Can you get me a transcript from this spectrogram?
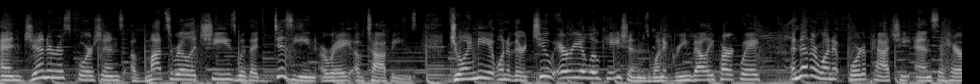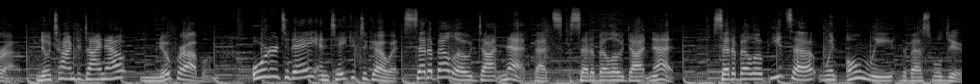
and generous portions of mozzarella cheese with a dizzying array of toppings. Join me at one of their two area locations, one at Green Valley Parkway, another one at Fort Apache and Sahara. No time to dine out? No problem. Order today and take it to go at settebello.net. That's settebello.net. Settebello Pizza when only the best will do.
